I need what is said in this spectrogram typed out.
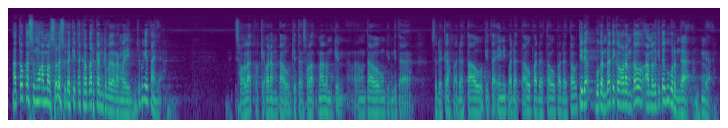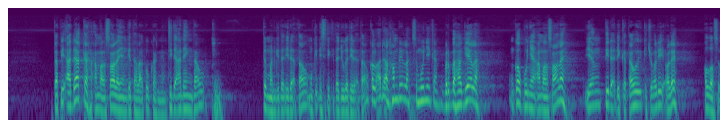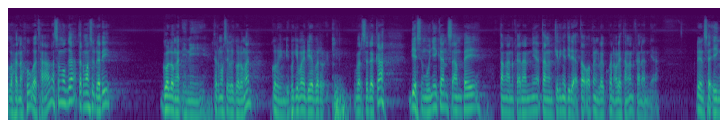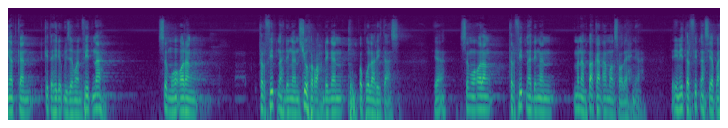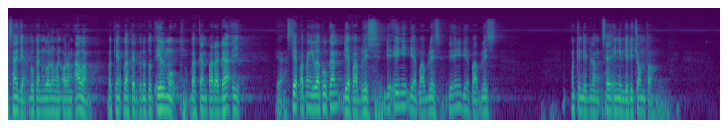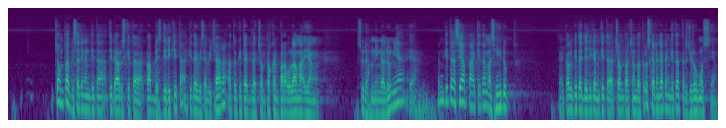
Ataukah semua amal soleh sudah kita kabarkan kepada orang lain? Coba kita tanya. Sholat, oke orang tahu kita sholat malam mungkin orang tahu mungkin kita sedekah pada tahu kita ini pada tahu pada tahu pada tahu. Tidak bukan berarti kalau orang tahu amal kita gugur enggak, enggak. Tapi adakah amal soleh yang kita lakukan yang tidak ada yang tahu? Teman kita tidak tahu, mungkin istri kita juga tidak tahu. Kalau ada, alhamdulillah, sembunyikan. Berbahagialah. Engkau punya amal soleh yang tidak diketahui kecuali oleh Allah Subhanahu wa taala. Semoga termasuk dari golongan ini, termasuk dari golongan golongan ini. Bagaimana dia ber, bersedekah, dia sembunyikan sampai tangan kanannya, tangan kirinya tidak tahu apa yang dilakukan oleh tangan kanannya. Dan saya ingatkan kita hidup di zaman fitnah, semua orang terfitnah dengan syuhrah, dengan popularitas. Ya, semua orang terfitnah dengan menampakkan amal solehnya. Ini terfitnah siapa saja, bukan golongan orang awam, bahkan, penuntut ilmu, bahkan para dai. Ya, setiap apa yang dilakukan dia publish, dia ini dia publish, dia ini dia publish. Mungkin dia bilang saya ingin jadi contoh. Contoh bisa dengan kita, tidak harus kita publish diri kita, kita bisa bicara atau kita bisa contohkan para ulama yang sudah meninggal dunia, ya. Dan kita siapa? Kita masih hidup. Ya, kalau kita jadikan kita contoh-contoh terus, kadang-kadang kita terjerumus. Ya.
